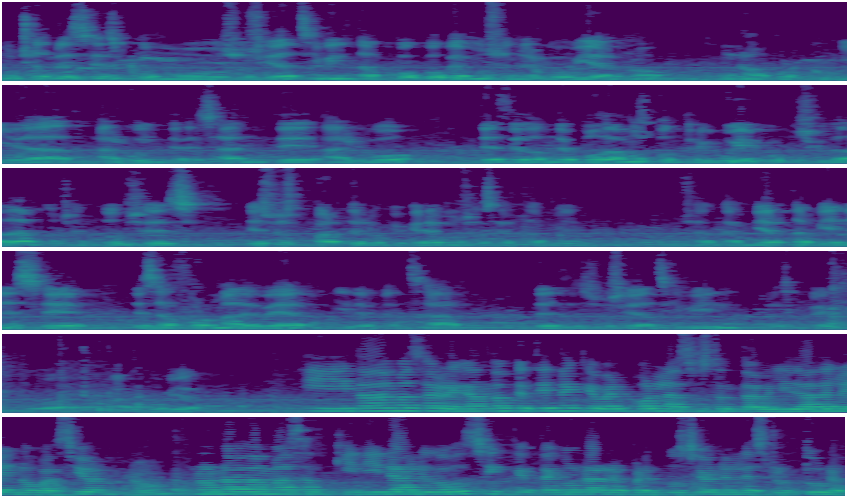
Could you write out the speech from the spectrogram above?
muchas veces como sociedad civil tampoco vemos en el gobierno una oportunidad, algo interesante, algo desde donde podamos contribuir como ciudadanos. Entonces, eso es parte de lo que queremos hacer también. O sea, cambiar también ese, esa forma de ver y de pensar desde sociedad civil respecto al gobierno. Y nada más agregando que tiene que ver con la sustentabilidad de la innovación, ¿no? No nada más adquirir algo sin que tenga una repercusión en la estructura.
